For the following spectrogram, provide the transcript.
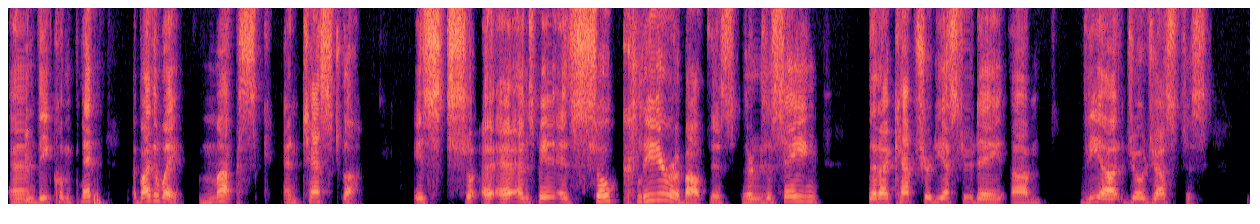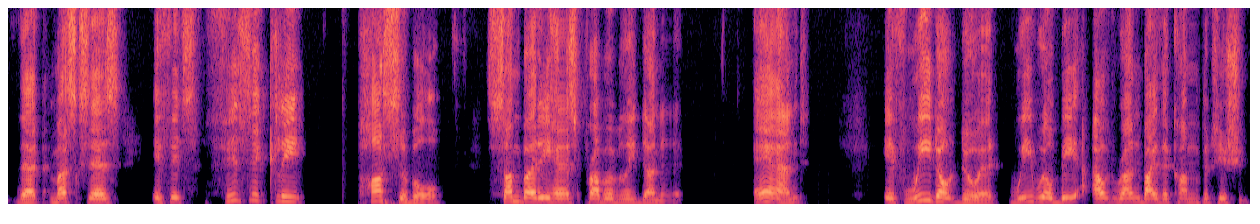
And the compet by the way, Musk and Tesla is so, uh, and is so clear about this. There's a saying that I captured yesterday um, via Joe Justice that Musk says, if it's physically possible, somebody has probably done it. And if we don't do it, we will be outrun by the competition.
